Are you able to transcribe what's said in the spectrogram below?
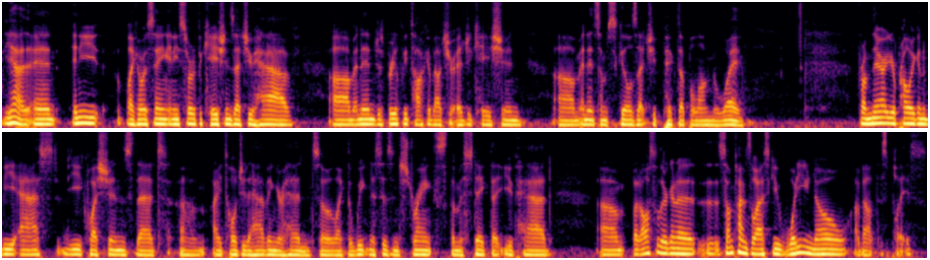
yeah, and any, like I was saying, any certifications that you have, um, and then just briefly talk about your education um, and then some skills that you've picked up along the way. From there, you're probably going to be asked the questions that um, I told you to have in your head. So, like the weaknesses and strengths, the mistake that you've had, um, but also, they're going to sometimes they'll ask you, What do you know about this place?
